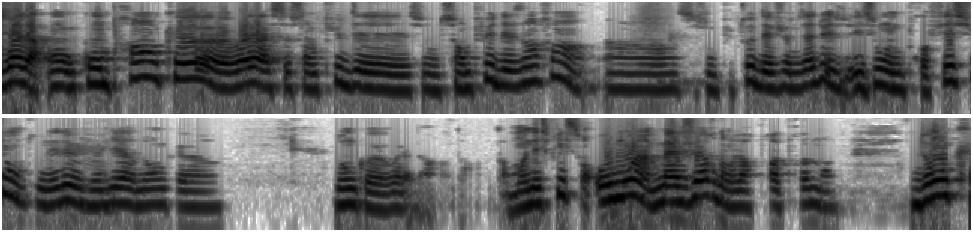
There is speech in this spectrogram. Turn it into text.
voilà, on comprend que euh, voilà, ce sont plus des, ce ne sont plus des enfants. Hein, ce sont plutôt des jeunes adultes. Ils ont une profession tous les deux, je veux dire. Donc, euh, donc voilà, mon esprit, sont au moins majeurs dans leur propre monde. Donc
